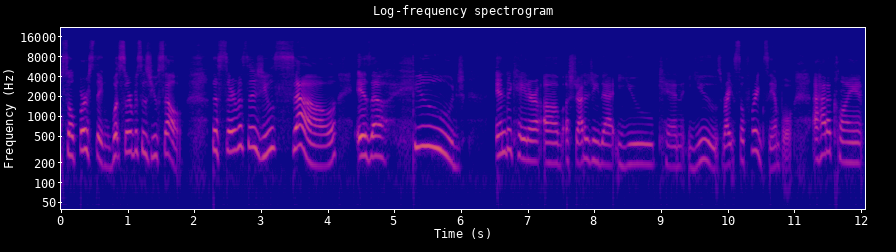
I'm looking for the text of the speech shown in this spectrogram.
so, first thing, what services you sell? The services you sell is a huge indicator of a strategy that you can use, right? So, for example, I had a client,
